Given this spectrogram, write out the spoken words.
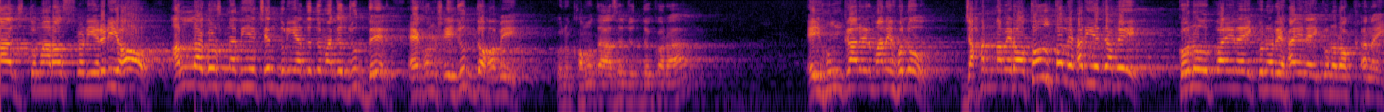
আজ তোমার অস্ত্র নিয়ে রেডি হও। আল্লাহ ঘোষণা দিয়েছেন, দুনিয়াতে তোমাকে যুদ্ধের, এখন সেই যুদ্ধ হবে। কোনো ক্ষমতা আছে যুদ্ধ করা এই হুঙ্কারের মানে হলো জাহান নামের অতল তলে হারিয়ে যাবে। কোনো উপায় নাই, কোনো রেহাই নাই, কোনো রক্ষা নাই।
